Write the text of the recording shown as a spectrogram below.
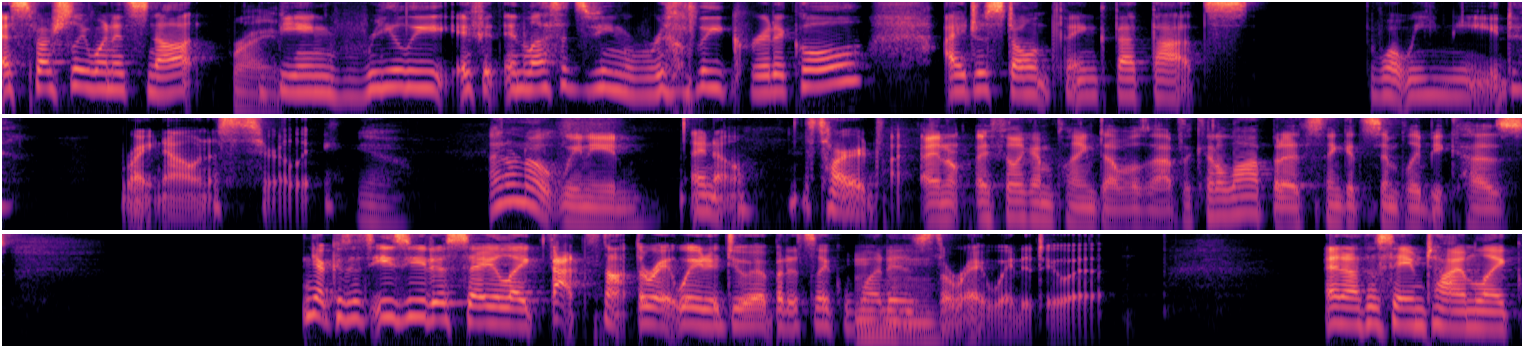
especially when it's not Right. being really if it unless it's being really critical. I just don't think that that's what we need right now necessarily. Yeah. I don't know what we need. I know it's hard. I don't I feel like I'm playing devil's advocate a lot, but I think it's simply because Yeah, because it's easy to say like that's not the right way to do it, but it's like what is mm-hmm. the right way to do it? And at the same time, like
